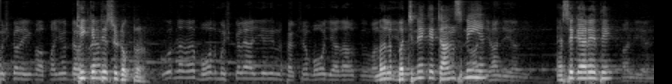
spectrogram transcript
ਮੁਸ਼ਕਲ ਹੈ ਪਾਪਾ ਜੀ ਉਹ ਕੀ ਡਾਕਟਰ ਕਹਿੰਦੇ ਸੀ ਡਾਕਟਰ ਉਹਨਾਂ ਦਾ ਬਹੁਤ ਮੁਸ਼ਕਲ ਹੈ ਜੀ ਇਨਫੈਕਸ਼ਨ ਬਹੁਤ ਜ਼ਿਆਦਾ ਵੱਧ मतलब ਗਈ ਹੈ। बचने के चांस नहीं है ਹਾਂਜੀ ਹਾਂਜੀ ਹਾਂਜੀ ऐसे कह रहे थे ਹਾਂਜੀ ਹਾਂਜੀ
